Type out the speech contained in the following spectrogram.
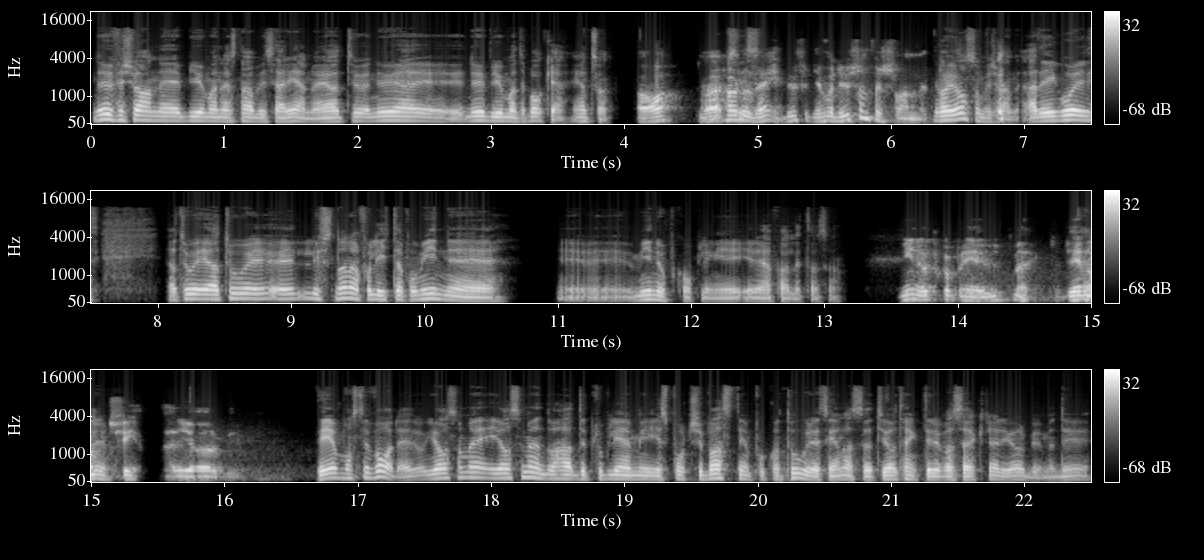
nu försvann eh, Bjurman en snabbis här igen. Men jag tror, nu, är, nu är Bjurman tillbaka. Är det inte så? Ja, jag Ja, hörde precis. dig. Du, det var du som försvann. Det var jag som försvann. Ja, det går, jag tror, jag tror eh, lyssnarna får lita på min, eh, min uppkoppling i, i det här fallet. Alltså. Min uppkoppling är utmärkt. Det är Ja. något fel där i Örby. Det måste vara det. Jag som, är, jag som ändå hade problem i Sport-Sebastian på kontoret senast. Så att jag tänkte det var säkrare i Örby. Men det...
